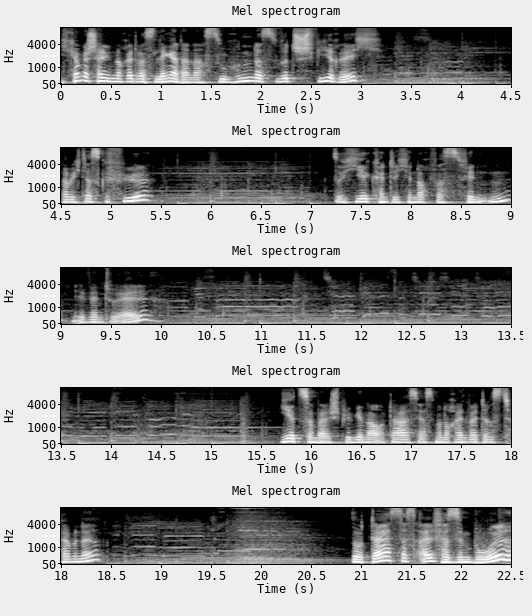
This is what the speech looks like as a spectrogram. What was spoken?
ich kann wahrscheinlich noch etwas länger danach suchen. Das wird schwierig. Habe ich das Gefühl. So, hier könnte ich ja noch was finden, eventuell. Hier zum Beispiel, genau. Da ist erstmal noch ein weiteres Terminal. So, da ist das Alpha-Symbol.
